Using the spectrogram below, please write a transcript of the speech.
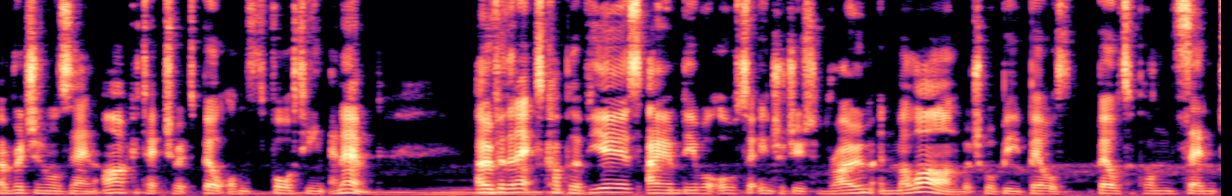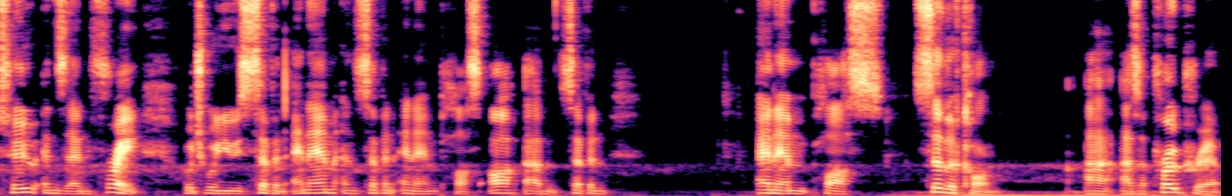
original Zen architecture. It's built on 14nm. Over the next couple of years, AMD will also introduce Rome and Milan, which will be built built upon Zen 2 and Zen 3, which will use 7nm and 7nm plus um, 7nm plus silicon uh, as appropriate.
